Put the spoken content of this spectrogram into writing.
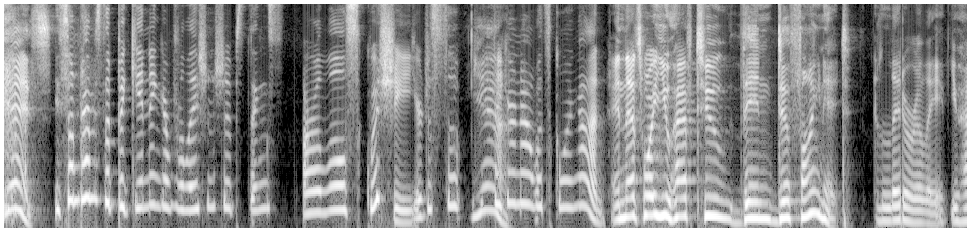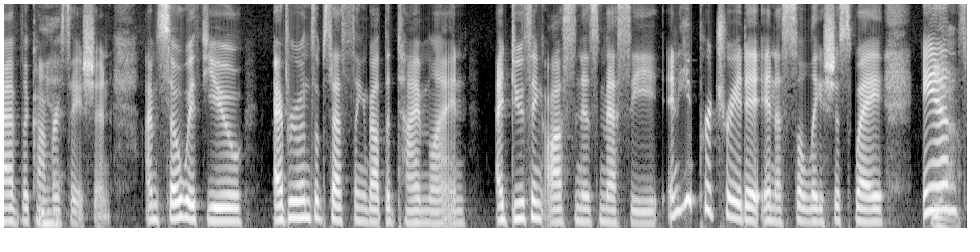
Yes. sometimes the beginning of relationships things are a little squishy you're just still Yeah. figuring out what's going on And that's why you have to then define it. literally you have the conversation i'm so with you everyone's obsessing about the timeline i do think austin is messy and he portrayed it in a salacious way and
